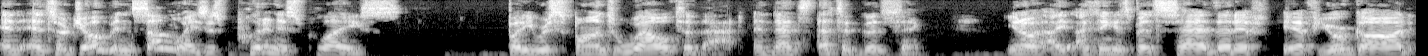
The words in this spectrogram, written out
and and so Job, in some ways, is put in his place, but he responds well to that, and that's that's a good thing. You know, I, I think it's been said that if if your God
